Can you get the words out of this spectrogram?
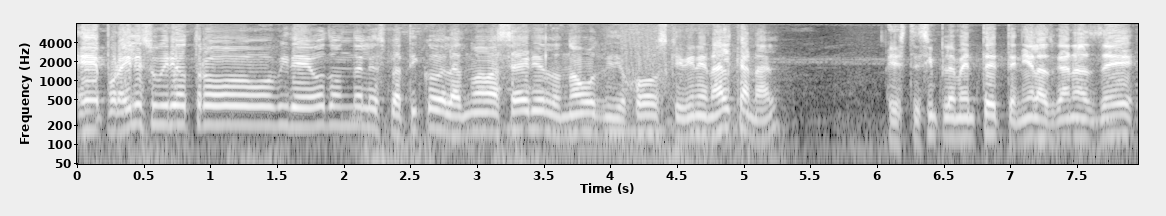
Eh, por ahí les subiré otro video donde les platico de las nuevas series, los nuevos videojuegos que vienen al canal. Este, simplemente tenía las ganas de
